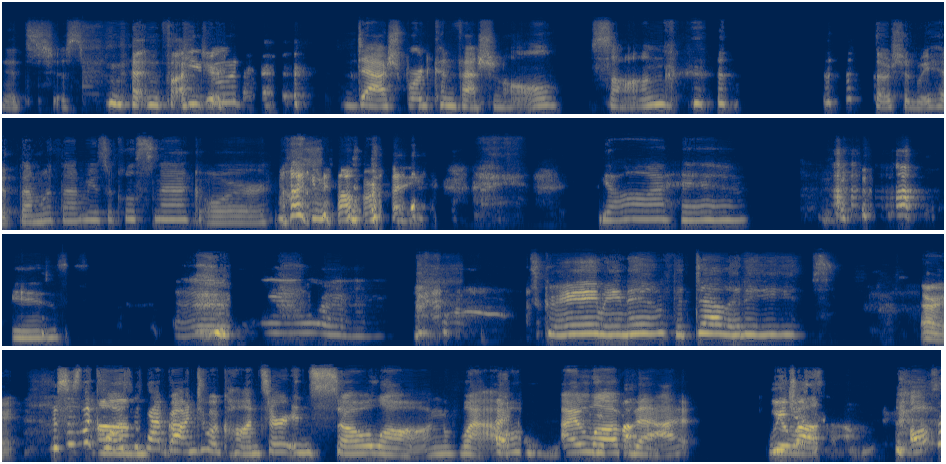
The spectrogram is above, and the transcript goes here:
it's just men find your. Cute dashboard confessional song. So should we hit them with that musical snack or? I know, right? Your hair is Screaming infidelities. All right. this is the closest Um, I've gotten to a concert in so long. Wow. I love that. We You're just welcome. also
